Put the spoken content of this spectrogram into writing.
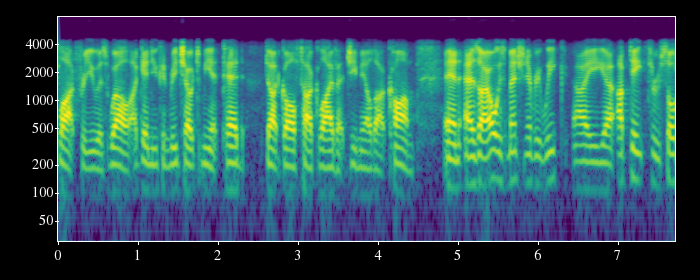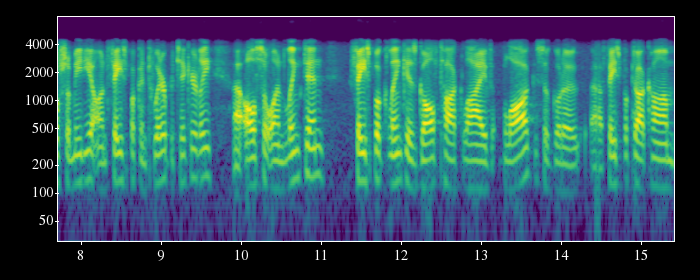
slot for you as well. Again, you can reach out to me at ted golftalklive at gmail.com. And as I always mention every week, I uh, update through social media on Facebook and Twitter, particularly, uh, also on LinkedIn. Facebook link is Golf Talk Live blog. So go to uh, facebook.com,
